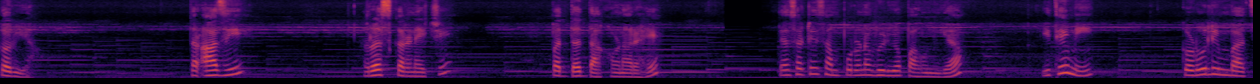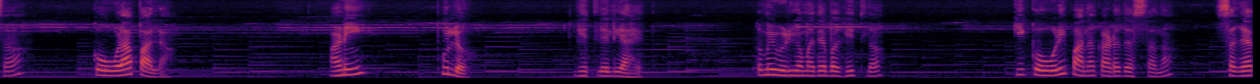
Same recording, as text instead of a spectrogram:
करूया. तर आज ही रस करण्याची पद्धत दाखवणार आहे. त्यासाठी संपूर्ण व्हिडिओ पाहून घ्या. इथे मी कडुलिंबाचा कोवळा पाला आणि फुलं घेतलेली आहेत. तुम्ही व्हिडिओमध्ये बघितलं की कोवळी पानं काढत असताना सगळ्यात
